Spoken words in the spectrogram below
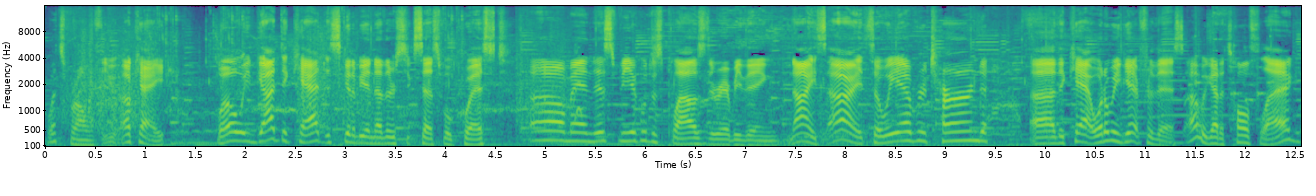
What's wrong with you? Okay. Well, we've got the cat. This is to be another successful quest. Oh, man, this vehicle just plows through everything. Nice. All right, so we have returned uh, the cat. What do we get for this? Oh, we got a tall flag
